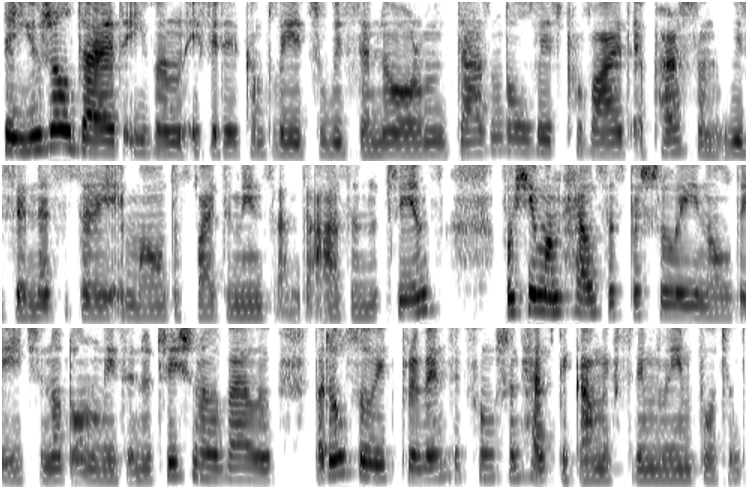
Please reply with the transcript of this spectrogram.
The usual diet, even if it completes with the norm, doesn't always provide a person with the necessary amount of vitamins and other nutrients. For human health, especially in old age, not only the nutritional value, but also its preventive function has become extremely important.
